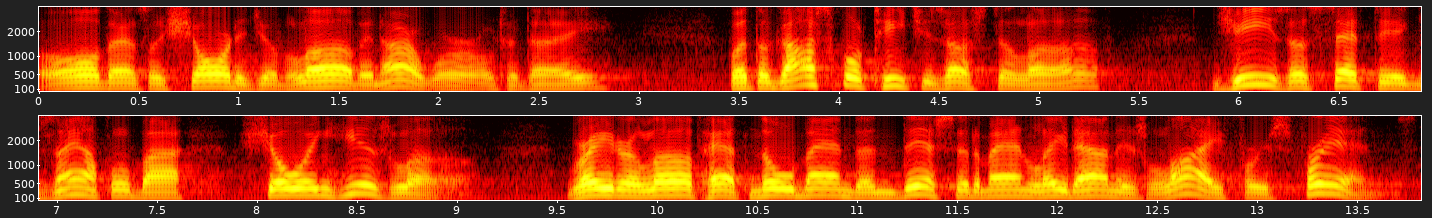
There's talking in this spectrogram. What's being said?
Oh, there's a shortage of love in our world today. But the gospel teaches us to love. Jesus set the example by showing his love. Greater love hath no man than this, that a man lay down his life for his friends.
